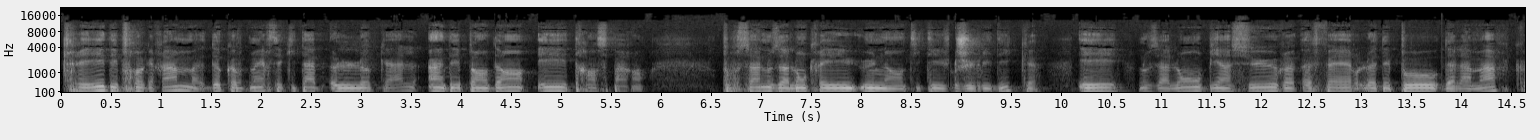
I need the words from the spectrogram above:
créer des programmes de commerce équitable local, indépendant et transparent. Pour ça, nous allons créer une entité juridique et nous allons bien sûr faire le dépôt de la marque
